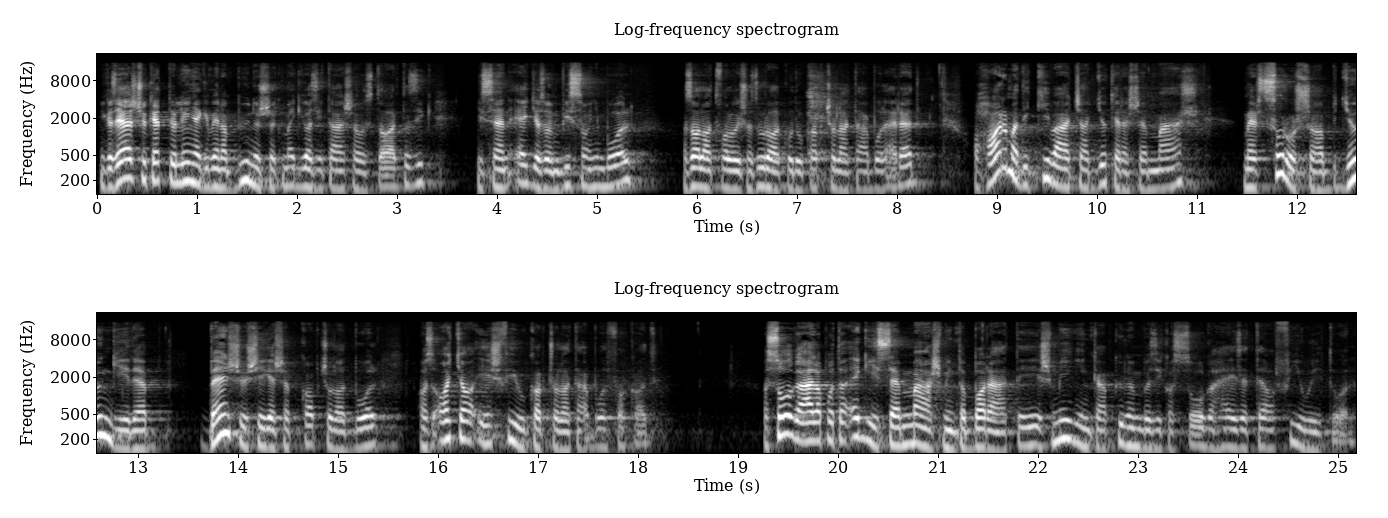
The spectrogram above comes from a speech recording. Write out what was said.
Míg az első kettő lényegében a bűnösök megigazításához tartozik, hiszen egy azon viszonyból, az alatvaló és az uralkodó kapcsolatából ered. A harmadik kiváltság gyökeresen más, mert szorosabb, gyöngédebb, bensőségesebb kapcsolatból, az atya és fiú kapcsolatából fakad. A szolga állapota egészen más, mint a baráté, és még inkább különbözik a szolga helyzete a fiúitól.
